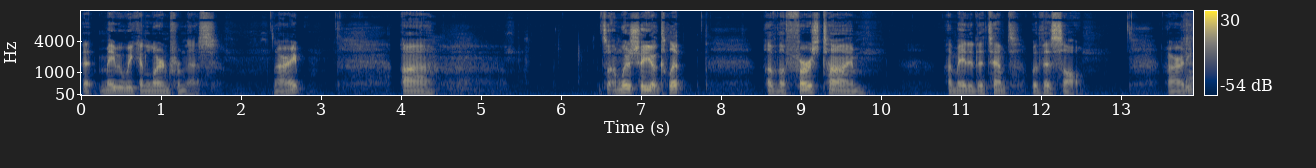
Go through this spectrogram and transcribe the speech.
that maybe we can learn from this. All right. Uh, so I'm going to show you a clip of the first time I made an attempt with this saw. Alrighty.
